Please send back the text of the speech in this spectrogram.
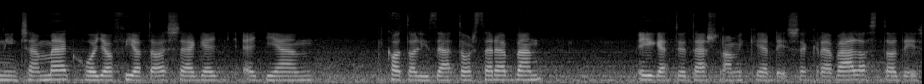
nincsen meg, hogy a fiatalság egy, egy ilyen katalizátor szerepben égető társadalmi kérdésekre választad, és,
